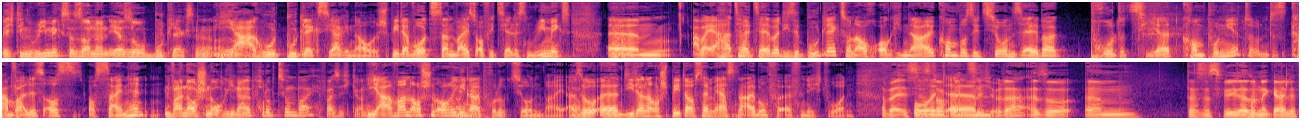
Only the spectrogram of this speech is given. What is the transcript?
richtigen Remixe, sondern eher so Bootlegs, ne? Also, Ja, gut, Bootlegs, ja genau. Später wurde es dann, weil es offiziell ist, ein Remix. Ähm, aber er hat halt selber diese Bootlegs und auch Originalkompositionen selber produziert, komponiert und das kam alles aus, aus seinen Händen. Waren da auch schon Originalproduktionen bei? Weiß ich gar nicht. Ja, waren auch schon Originalproduktionen bei. Also äh, die dann auch später auf seinem ersten Album veröffentlicht wurden. Aber es ist Und, doch witzig, ähm, oder? Also, ähm, das ist wieder so eine geile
